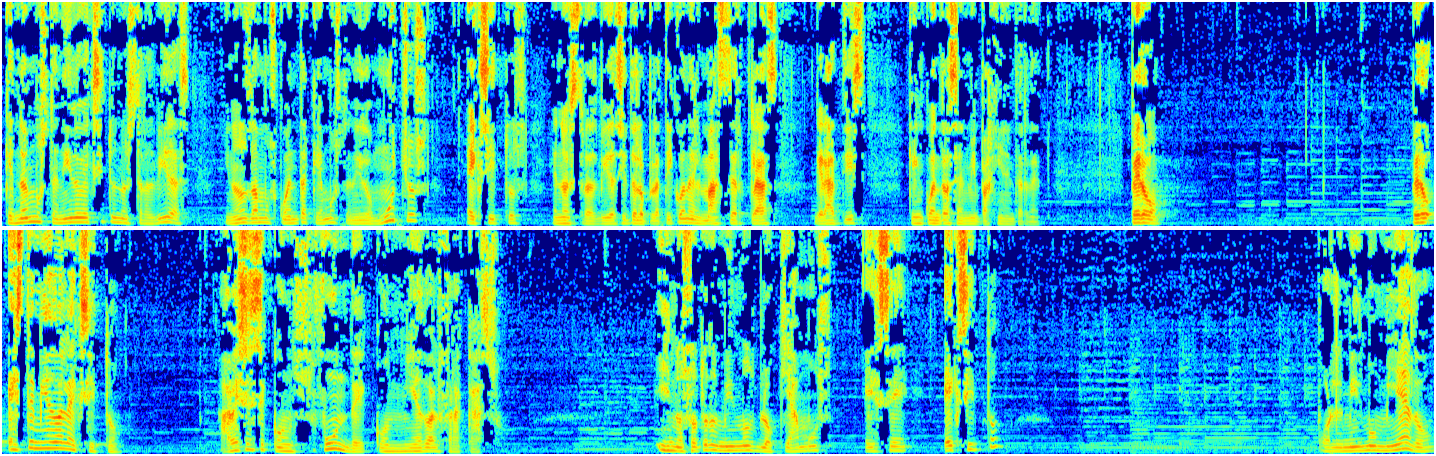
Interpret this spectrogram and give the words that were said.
que no hemos tenido éxito en nuestras vidas y no nos damos cuenta que hemos tenido muchos éxitos en nuestras vidas. Y te lo platico en el masterclass gratis que encuentras en mi página de internet. Pero, pero este miedo al éxito a veces se confunde con miedo al fracaso. Y nosotros mismos bloqueamos ese éxito por el mismo miedo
